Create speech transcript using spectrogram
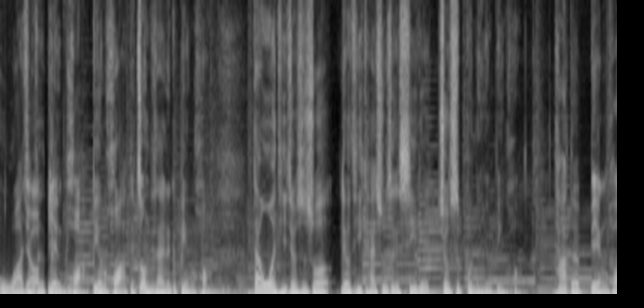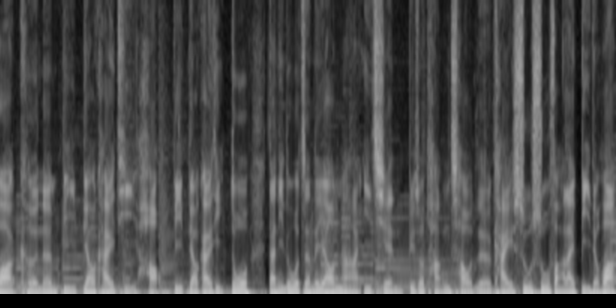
无啊，这样子的变化。变化，对，重点在于那个变化。但问题就是说，流体楷书这个系列就是不能有变化。它的变化可能比标楷体好，比标楷体多。但你如果真的要拿以前，比如说唐朝的楷书书法来比的话，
